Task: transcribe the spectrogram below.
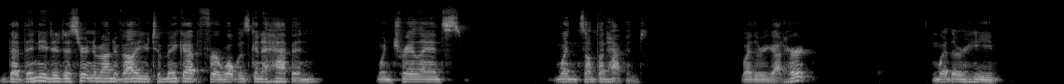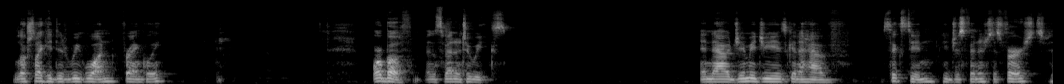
that they needed a certain amount of value to make up for what was going to happen when Trey Lance, when something happened. Whether he got hurt, whether he looks like he did week one, frankly, or both in the span of two weeks. And now Jimmy G is going to have 16. He just finished his first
